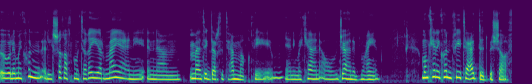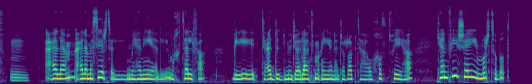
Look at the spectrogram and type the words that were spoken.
ولما يكون الشغف متغير ما يعني إن ما تقدر تتعمق في يعني مكان أو جانب معين. ممكن يكون في تعدد بالشغف. على على مسيرتي المهنية المختلفة بتعدد مجالات معينة جربتها وخضت فيها كان في شيء مرتبط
